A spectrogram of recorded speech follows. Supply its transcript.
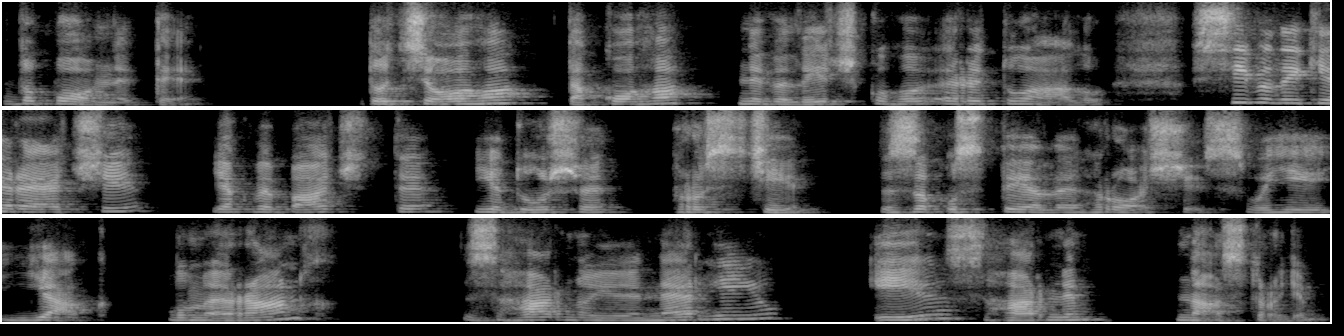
доповнити до цього такого невеличкого ритуалу. Всі великі речі, як ви бачите, є дуже прості. Запустили гроші свої як бумеранг з гарною енергією і з гарним настроєм.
